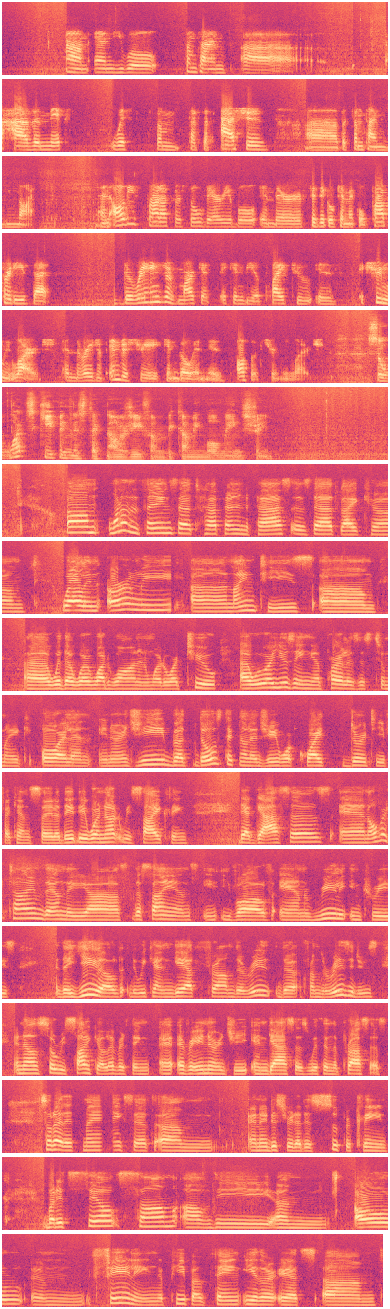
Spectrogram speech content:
Um, and you will sometimes uh, have a mix with some types of ashes, uh, but sometimes not. And all these products are so variable in their physical chemical properties that the range of markets it can be applied to is extremely large, and the range of industry it can go in is also extremely large. So, what's keeping this technology from becoming more mainstream? Um, one of the things that happened in the past is that, like, um, well, in early uh, 90s, um, uh, with the World War One and World War Two, uh, we were using uh, pyrolysis to make oil and energy, but those technology were quite dirty, if I can say that. They, they were not recycling their gases, and over time, then the uh, the science e- evolved and really increased the yield that we can get from the, re- the from the residues and also recycle everything every energy and gases within the process so that it makes it um, an industry that is super clean but it's still some of the um, old um, feeling that people think either it's um,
